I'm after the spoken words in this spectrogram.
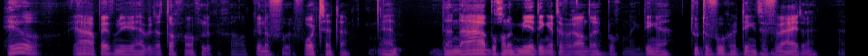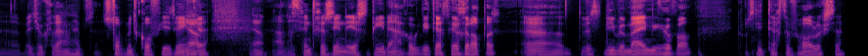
heel, ja, op een of andere manier hebben we dat toch gewoon gelukkig wel kunnen vo- voortzetten. En daarna begon ik meer dingen te veranderen. Begon ik dingen toe te voegen, dingen te verwijderen. Eh, wat je ook gedaan hebt, stop met koffie drinken. Ja, ja. Nou, dat vindt gezin de eerste drie dagen ook niet echt heel grappig. Dus niet bij mij in ieder geval. Ik was niet echt de vrolijkste.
